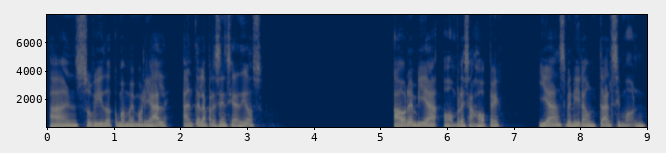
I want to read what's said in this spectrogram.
han subido como memorial ante la presencia de Dios. Ahora envía hombres a Jope y haz venir a un tal Simón,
